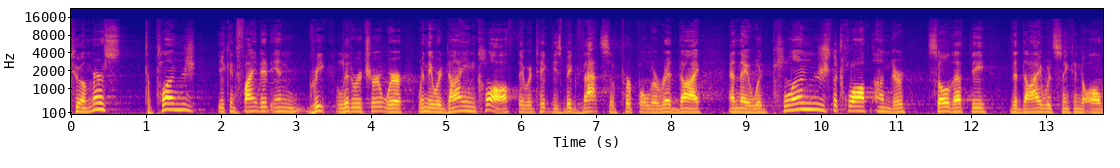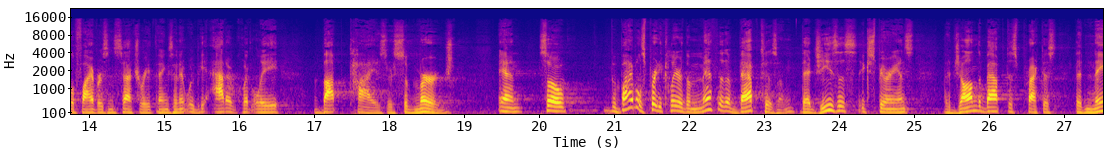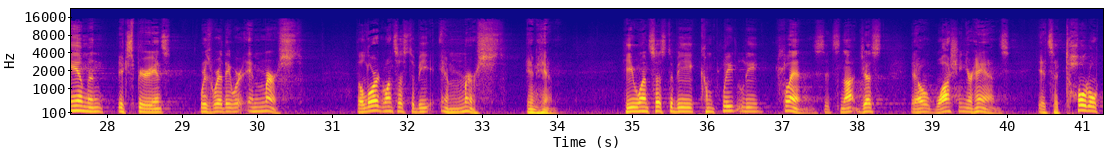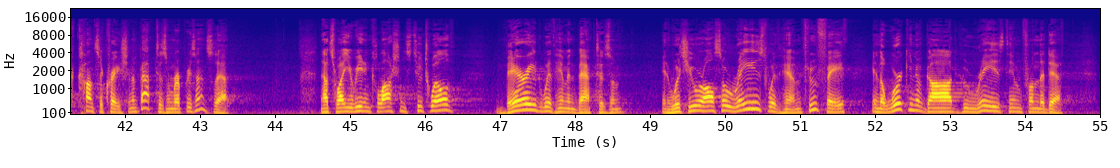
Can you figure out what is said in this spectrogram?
to immerse, to plunge, you can find it in Greek literature where when they were dyeing cloth, they would take these big vats of purple or red dye and they would plunge the cloth under so that the, the dye would sink into all the fibers and saturate things and it would be adequately baptized or submerged. And so the Bible's pretty clear the method of baptism that Jesus experienced, that John the Baptist practiced, that Naaman experienced, was where they were immersed. The Lord wants us to be immersed in Him. He wants us to be completely cleansed. It's not just, you know, washing your hands. It's a total consecration, and baptism represents that. That's why you read in Colossians 2:12, buried with him in baptism, in which you were also raised with him through faith in the working of God who raised him from the death.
